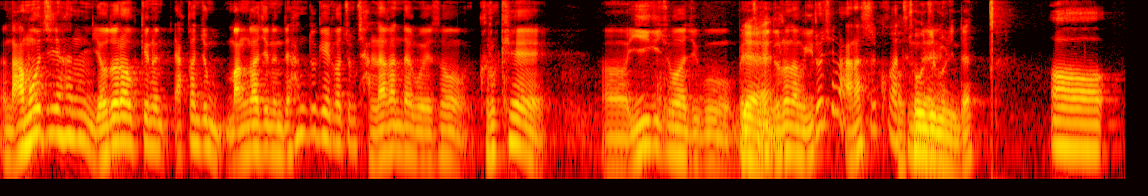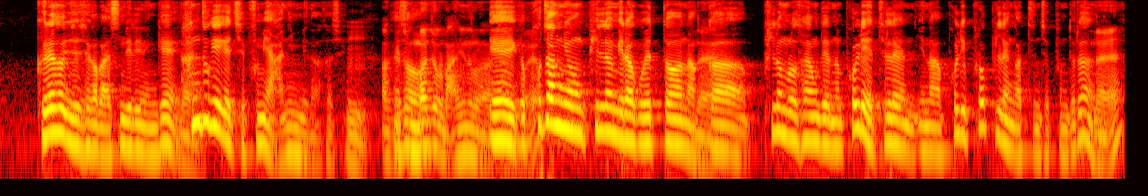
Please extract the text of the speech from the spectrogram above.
나머지 한 여덟 아홉 개는 약간 좀 망가지는데 한두 개가 좀 잘 나간다고 해서 그렇게 어, 이익이 좋아지고 매출이 예. 늘어나고 이러지는 않았을 것 어, 같은데. 좋은 질문인데. 어 그래서 이제 제가 말씀드리는 게 한두 개의 제품이 아닙니다, 사실. 아, 그게 그래서 전반적으로 많이 늘어났다는 예, 그러니까? 포장용 필름이라고 했던 아까 필름으로 사용되는 폴리에틸렌이나 폴리프로필렌 같은 제품들은 네.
